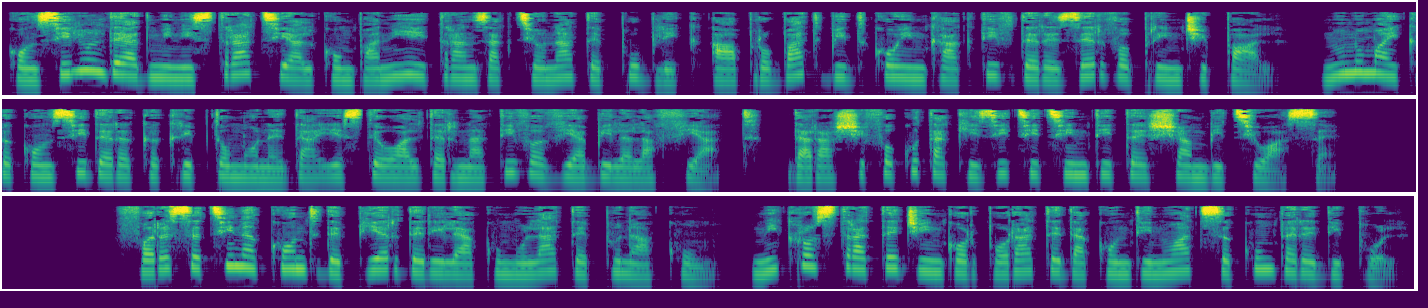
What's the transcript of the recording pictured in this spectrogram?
Consiliul de administrație al companiei tranzacționate public a aprobat Bitcoin ca activ de rezervă principal, nu numai că consideră că criptomoneda este o alternativă viabilă la fiat, dar a și făcut achiziții țintite și ambițioase. Fără să țină cont de pierderile acumulate până acum, MicroStrategy Incorporated a continuat să cumpere Dipul,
